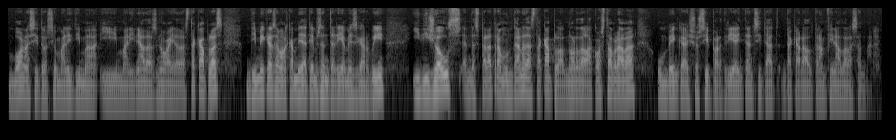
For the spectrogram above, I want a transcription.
Bona situació marítima i marinades no gaire destacables. Dimecres, amb el canvi de temps, entraria més garbí i dijous hem d'esperar tramuntana destacable al nord de la Costa Brava, un vent que això sí perdria intensitat de cara al tram final de la setmana.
